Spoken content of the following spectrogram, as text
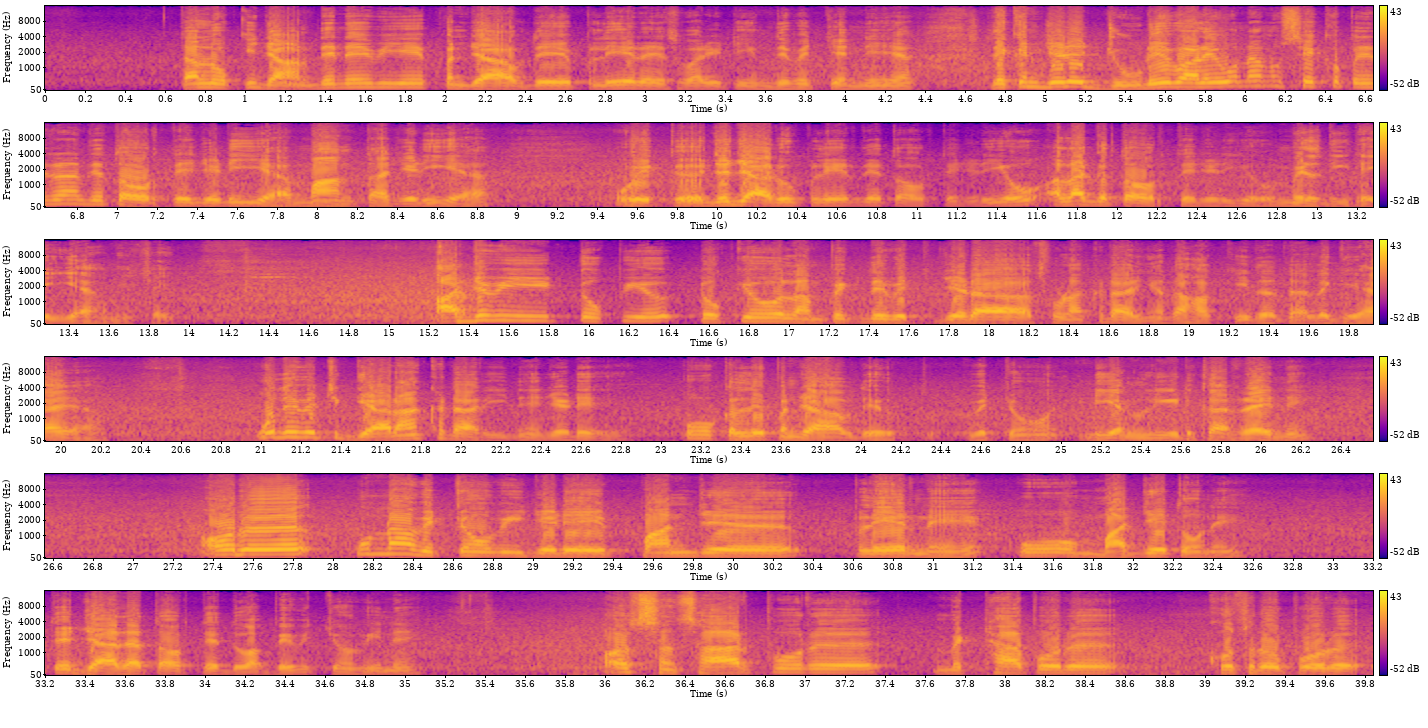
ਤਾਂ ਲੋਕੀ ਜਾਣਦੇ ਨੇ ਵੀ ਇਹ ਪੰਜਾਬ ਦੇ ਪਲੇਅਰ ਇਸ ਵਾਰੀ ਟੀਮ ਦੇ ਵਿੱਚ ਇੰਨੇ ਆ ਲੇਕਿਨ ਜਿਹੜੇ ਜੂੜੇ ਵਾਲੇ ਉਹਨਾਂ ਨੂੰ ਸਿੱਖ ਪਲੇਅਰਾਂ ਦੇ ਤੌਰ ਤੇ ਜਿਹੜੀ ਆ ਮਾਨਤਾ ਜਿਹੜੀ ਆ ਉਹ ਇੱਕ ਜੁਝਾਰੂ ਪਲੇਅਰ ਦੇ ਤੌਰ ਤੇ ਜਿਹੜੀ ਉਹ ਅਲੱਗ ਤੌਰ ਤੇ ਜਿਹੜੀ ਉਹ ਮਿਲਦੀ ਰਹੀ ਆ ਹਮੇਸ਼ਾ ਹੀ ਅੱਜ ਵੀ ਟੋਕੀਓ ਟੋਕੀਓ 올림픽 ਦੇ ਵਿੱਚ ਜਿਹੜਾ 16 ਖਿਡਾਰੀਆਂ ਦਾ ਹਾਕੀ ਦਾ ਦਲ ਗਿਆ ਆ ਉਹਦੇ ਵਿੱਚ 11 ਖਿਡਾਰੀ ਨੇ ਜਿਹੜੇ ਉਹ ਇਕੱਲੇ ਪੰਜਾਬ ਦੇ ਉੱਤ- ਵਿੱਚੋਂ ਇੰਡੀਆ ਨੂੰ ਲੀਡ ਕਰ ਰਹੇ ਨੇ ਔਰ ਉਹਨਾਂ ਵਿੱਚੋਂ ਵੀ ਜਿਹੜੇ ਪੰਜ ਪਲੇਅਰ ਨੇ ਉਹ ਮਾਝੇ ਤੋਂ ਨੇ ਤੇ ਜ਼ਿਆਦਾ ਤੌਰ ਤੇ ਦੁਆਬੇ ਵਿੱਚੋਂ ਵੀ ਨੇ ਔਰ ਸੰਸਾਰਪੁਰ ਮਿੱਠਾਪੁਰ ਖੁਸਰੋਪੁਰ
